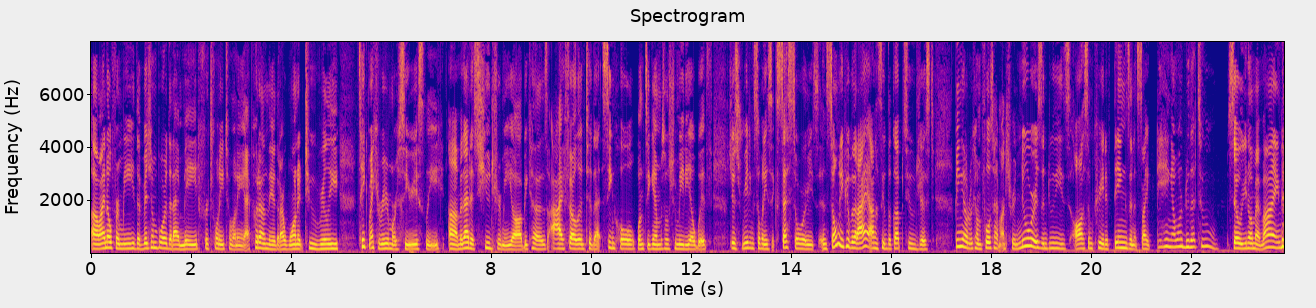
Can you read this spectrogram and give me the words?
Um, I know for me, the vision board that I made for 2020, I put on there that I wanted to really take my career more seriously. Um, and that is huge for me, y'all, because I fell into that sinkhole once again with social media with just reading so many success stories and so many people that I honestly look up to just being able to become full time entrepreneurs and do these awesome creative things. And it's like, dang, I want to do that too. So, you know, in my mind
